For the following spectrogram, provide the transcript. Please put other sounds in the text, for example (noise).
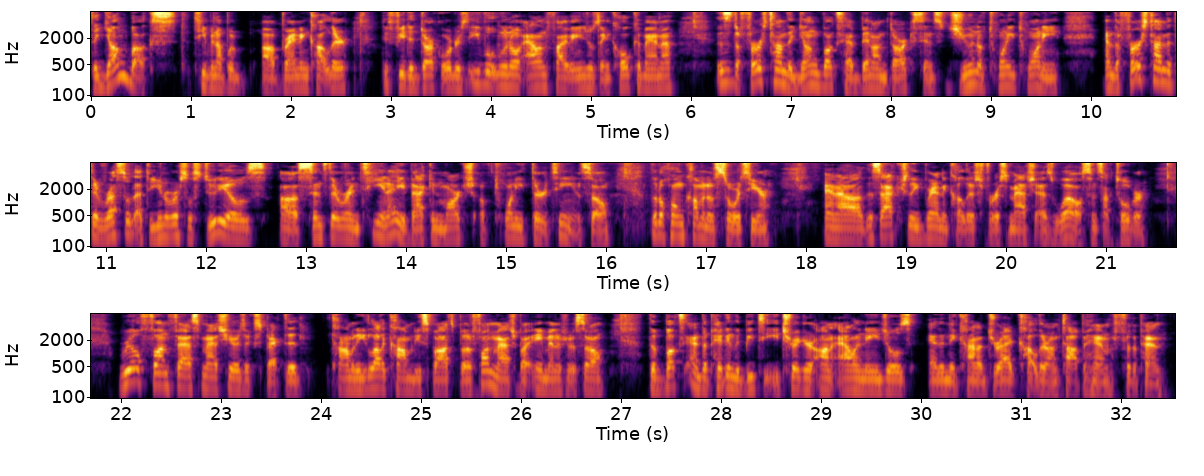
The Young Bucks, teaming up with uh, Brandon Cutler, defeated Dark Order's Evil Uno, Alan Five Angels, and Colt Cabana. This is the first time the Young Bucks have been on Dark since June of 2020, and the first time that they've wrestled at the Universal Studios uh, since they were in TNA back in March of 2013. So, little homecoming of sorts here. And uh, this is actually Brandon Cutler's first match as well since October. Real fun, fast match here as expected. Comedy, a lot of comedy spots, but a fun match about eight minutes or so. The Bucks end up hitting the BTE trigger on Alan Angels, and then they kind of drag Cutler on top of him for the pin.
